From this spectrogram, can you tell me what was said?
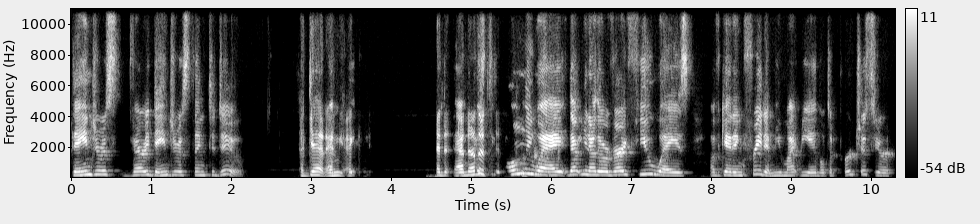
dangerous, very dangerous thing to do. again, and That's- and That another the th- only way that you know there were very few ways of getting freedom. You might be able to purchase your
